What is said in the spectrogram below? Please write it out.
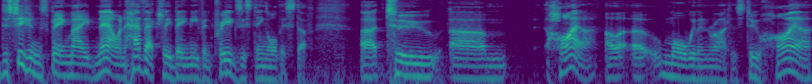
decisions being made now, and have actually been even pre-existing all this stuff, uh, to um, hire uh, uh, more women writers, to hire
